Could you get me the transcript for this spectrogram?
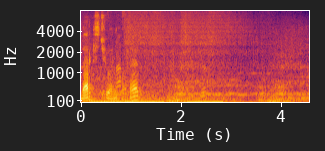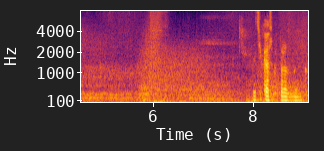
Даркис чего не хватает? Дайте каску по разбойнику.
